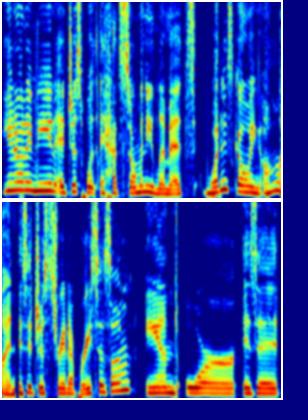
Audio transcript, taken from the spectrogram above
you know what I mean? It just was it had so many limits. What is going on? Is it just straight up racism and or is it,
